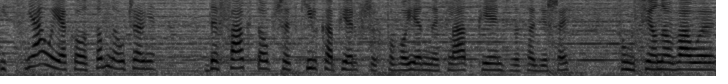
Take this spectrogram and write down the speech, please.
istniały jako osobne uczelnie, de facto przez kilka pierwszych powojennych lat, pięć, w zasadzie sześć, funkcjonowały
